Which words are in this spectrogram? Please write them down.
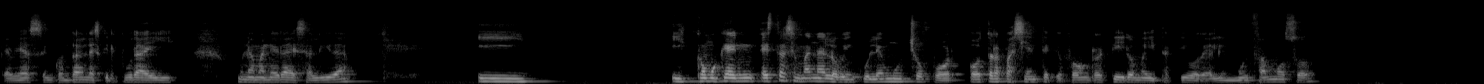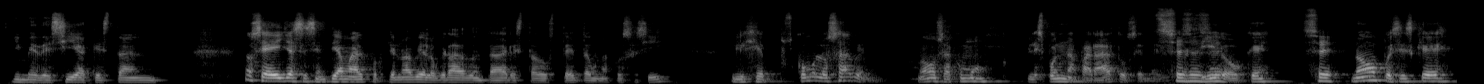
que habías encontrado en la escritura ahí una manera de salida. Y, y como que en esta semana lo vinculé mucho por otra paciente que fue a un retiro meditativo de alguien muy famoso y me decía que están, no sé, ella se sentía mal porque no había logrado entrar a estado teta, una cosa así. Y le dije, pues, ¿cómo lo saben? ¿No? O sea, ¿cómo les ponen aparatos en el retiro o qué? Sí. No, pues es que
